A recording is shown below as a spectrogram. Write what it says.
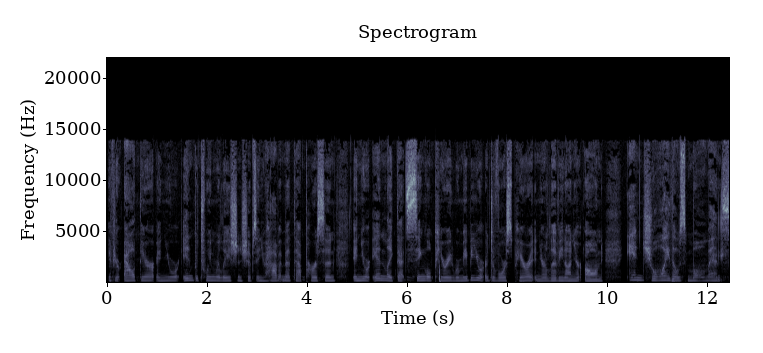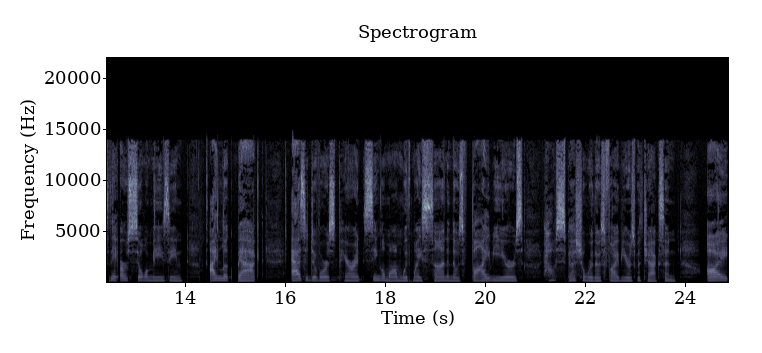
if you're out there and you're in between relationships and you haven't met that person and you're in like that single period where maybe you're a divorced parent and you're living on your own, enjoy those moments. They are so amazing. I look back as a divorced parent, single mom with my son, in those five years. How special were those five years with Jackson? I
